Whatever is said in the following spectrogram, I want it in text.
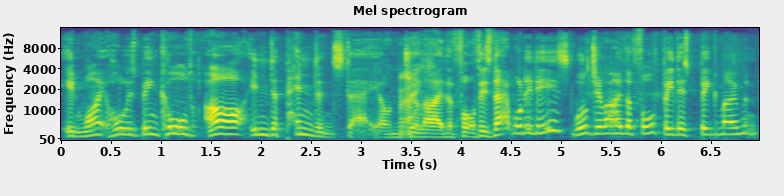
in Whitehall is being called our Independence Day on right. July the 4th. Is that what it is? Will July the 4th be this big moment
